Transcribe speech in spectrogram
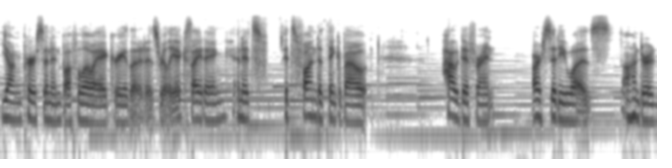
young person in Buffalo, I agree that it is really exciting, and it's it's fun to think about how different our city was hundred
